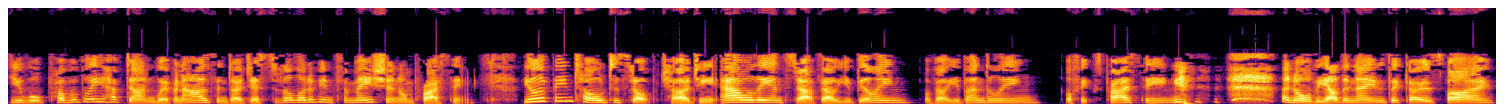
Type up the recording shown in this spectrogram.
you will probably have done webinars and digested a lot of information on pricing. You'll have been told to stop charging hourly and start value billing or value bundling or fixed pricing and all the other names that goes by.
